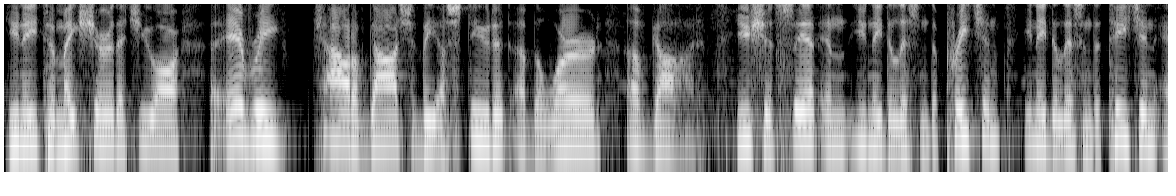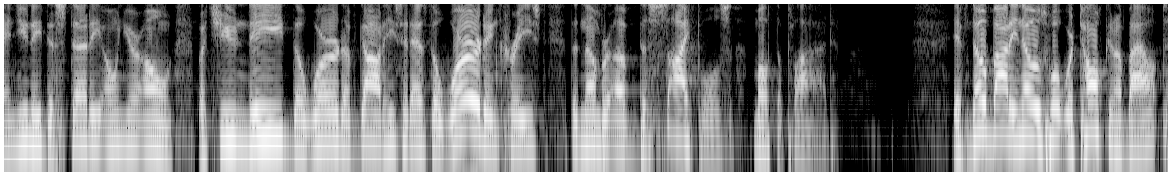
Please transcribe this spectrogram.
You need to make sure that you are, uh, every child of God should be a student of the Word of God. You should sit and you need to listen to preaching, you need to listen to teaching, and you need to study on your own. But you need the Word of God. He said, as the Word increased, the number of disciples multiplied. If nobody knows what we're talking about,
